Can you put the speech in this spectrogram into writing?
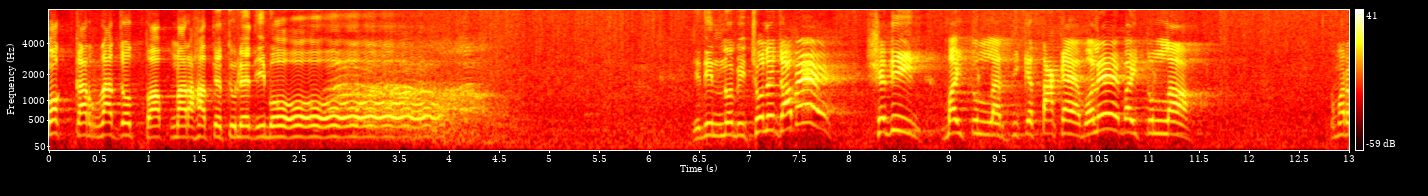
মক্কার রাজত্ব আপনার হাতে তুলে দিব। যেদিন নবী চলে যাবে সেদিন বাইতুল্লাহর দিকে তাকায় বলে, বাইতুল্লাহ আমার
